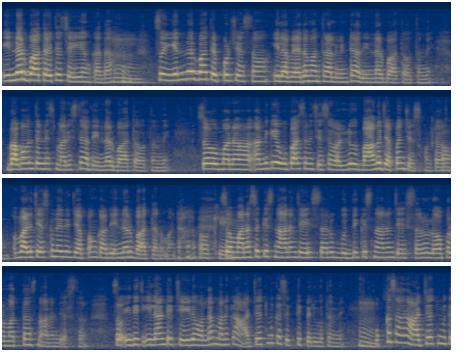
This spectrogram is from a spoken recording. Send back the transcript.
ఇన్నర్ బాత్ అయితే చెయ్యం కదా. సో ఇన్నర్ బాత్ ఎప్పుడు చేస్తాం? ఇలా వేద మంత్రాలు వింటే అది ఇన్నర్ బాత్ అవుతుంది. భగవంతుడిని స్మరిస్తే అది ఇన్నర్ బాత్ అవుతుంది. సో మన అందుకే ఉపాసన చేసే వాళ్ళు బాగా జపం చేసుకుంటారు. వాళ్ళు చేసుకునేది జపం కాదు ఇన్నర్ బాత్ అనమాట. సో మనసుకి స్నానం చేయిస్తారు బుద్ధికి స్నానం చేస్తారు లోపల మొత్తం స్నానం చేస్తారు. సో ఇది ఇలాంటివి చేయడం వల్ల మనకి ఆధ్యాత్మిక శక్తి పెరుగుతుంది. ఒక్కసారి ఆధ్యాత్మిక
